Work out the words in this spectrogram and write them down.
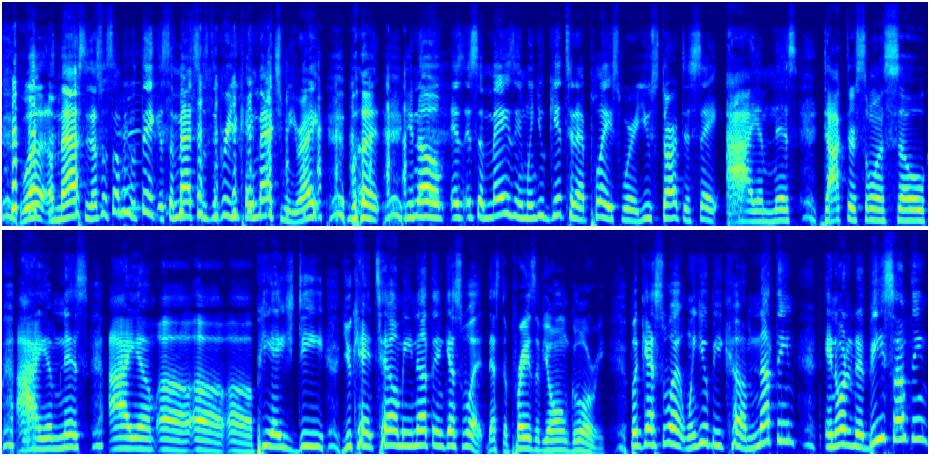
well, a master's, that's what some people think. It's a matchless degree. You can't match me, right? But, you know, it's, it's amazing when you get to that place where you start to say, I am this, Dr. So and so, I am this, I am uh, uh, uh, PhD D. You can't tell me nothing. Guess what? That's the praise of your own glory. But guess what? When you become nothing in order to be something,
